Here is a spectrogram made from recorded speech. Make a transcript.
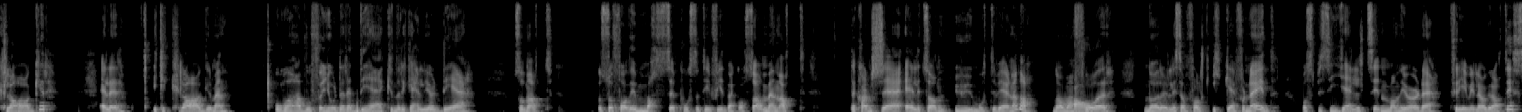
klager. Eller ikke klager, men 'Å, hvorfor gjorde dere det? Kunne dere ikke heller gjøre det?' Sånn at Så får vi masse positiv feedback også, men at det kanskje er litt sånn umotiverende, da. Når man får Når liksom folk ikke er fornøyd. Og spesielt siden man gjør det frivillig og gratis.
